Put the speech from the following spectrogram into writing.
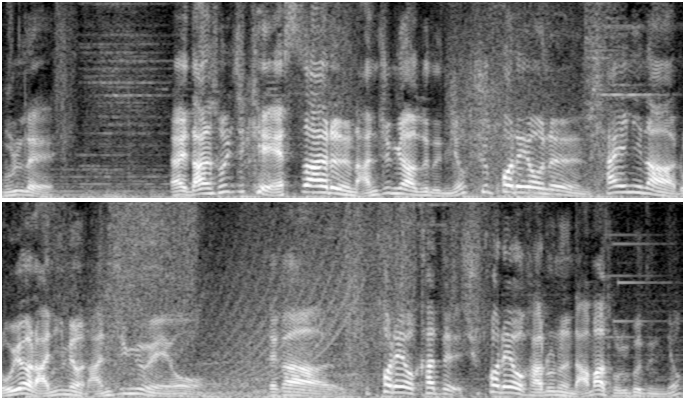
울레. 아니 난 솔직히 SR은 안 중요하거든요. 슈퍼레어는 샤인이나 로열 아니면 안 중요해요. 제가 슈퍼레어 카드 슈퍼레어 가루는 남아 돌거든요.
